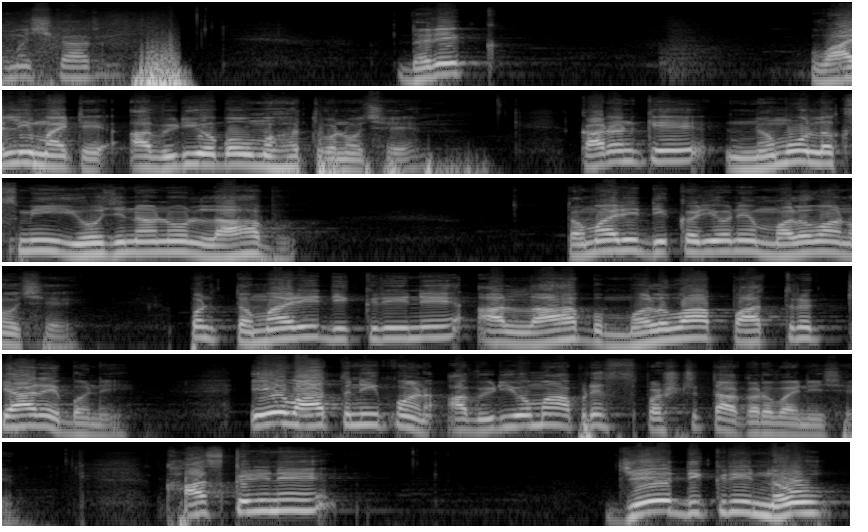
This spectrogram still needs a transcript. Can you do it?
નમસ્કાર. દરેક વાલી માટે આ વીડિયો બહુ મહત્ત્વનો છે. કારણ કે નમો લક્ષ્મી યોજનાનો લાભ તમારી દીકરીઓને મળવાનો છે. પણ તમારી દીકરીને આ લાભ મળવા પાત્ર ક્યારે બને? એ વાતની પણ આ વિડીયોમાં આપણે સ્પષ્ટતા કરવાની છે. ખાસ કરીને જે દીકરી નવ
